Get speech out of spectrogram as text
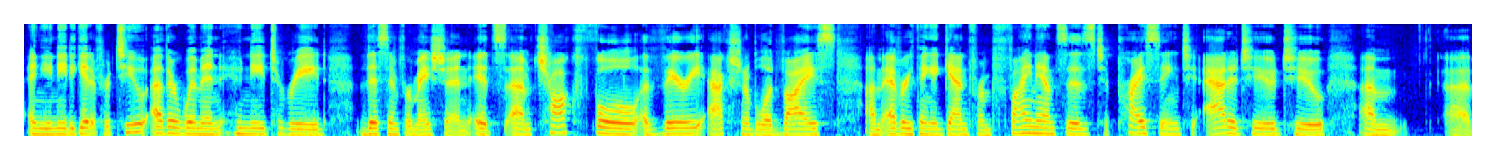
and you need to get it for two other women who need to read this information. It's um, chock full of very actionable advice, um, everything again from finances to pricing to attitude to um, uh,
